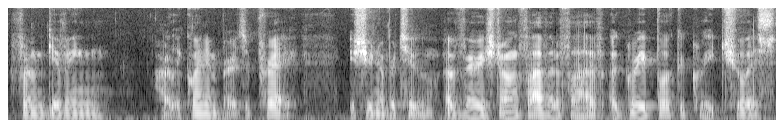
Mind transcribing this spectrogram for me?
from giving Harley Quinn and Birds of Prey issue number two. A very strong five out of five, a great book, a great choice.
